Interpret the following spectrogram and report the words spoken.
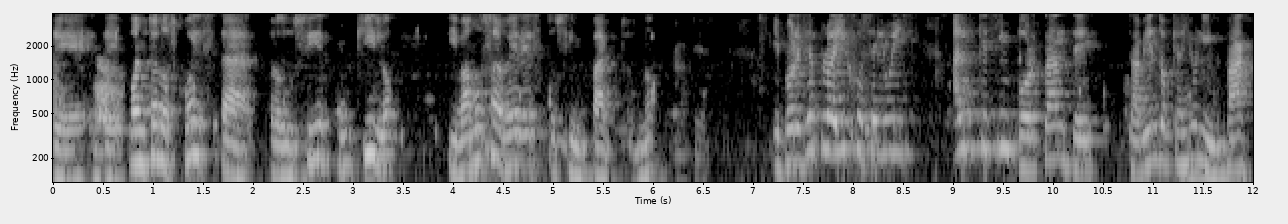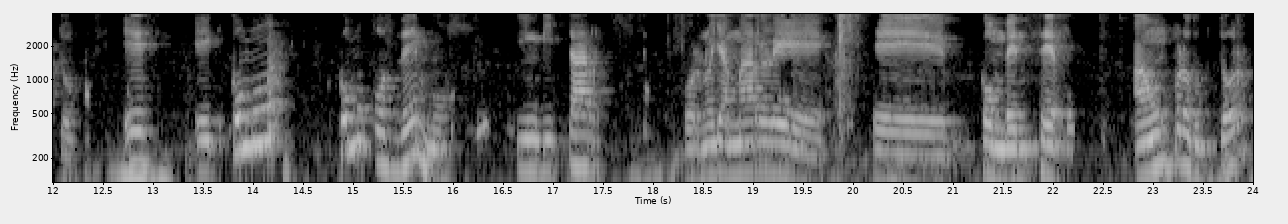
de cuánto nos cuesta producir un kilo y vamos a ver estos impactos, ¿no? Así es. Y por ejemplo ahí, José Luis, algo que es importante, sabiendo que hay un impacto, es eh, cómo, cómo podemos invitar, por no llamarle eh, convencer, a un productor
